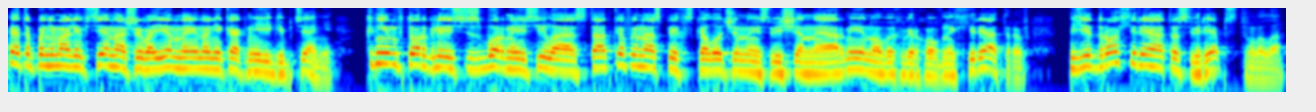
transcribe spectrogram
Это понимали все наши военные, но никак не египтяне. К ним вторглись сборные силы остатков и наспех сколоченные священные армии новых верховных хириаторов. Ядро хириата свирепствовало.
